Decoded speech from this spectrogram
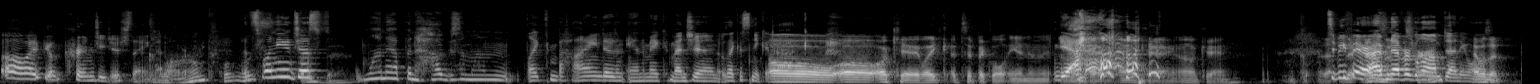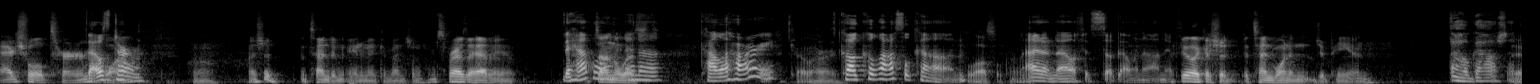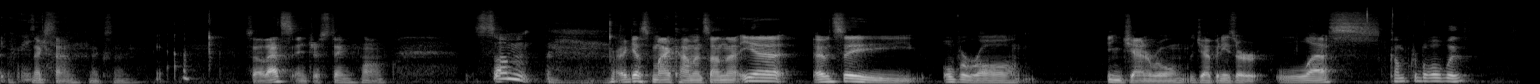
Oh, I feel cringy just saying that. Glomp? Was- It's when you just one up and hug someone like from behind at an anime convention. It was like a sneak attack. Oh, oh, okay. Like a typical anime. Yeah. Oh, okay, okay. okay. To be That- fair, that I've never term? glomped anyone. That was an actual term. that was a Glomp? term. I should attend an anime convention. I'm surprised I haven't yet. They have on one the in list. uh, Kalahari. Kalahari. It's called Colossal Con. Colossal Con. I don't know if it's still going on. I feel like I should attend one in Japan. Oh gosh, that'd be crazy. Next time. Next time. Yeah. So that's interesting. Huh. Some, I guess my comments on that. Yeah, I would say overall, in general, the Japanese are less comfortable with,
